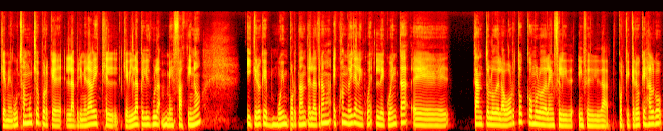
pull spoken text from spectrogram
que me gusta mucho porque la primera vez que, que vi la película me fascinó y creo que es muy importante en la trama, es cuando ella le, le cuenta eh, tanto lo del aborto como lo de la infidelidad, porque creo que es algo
